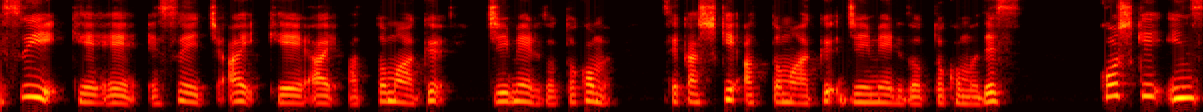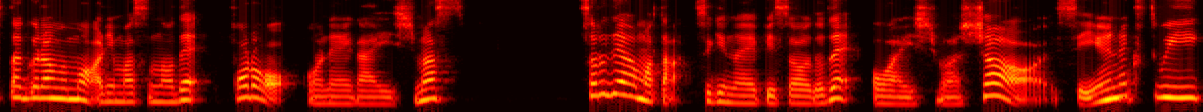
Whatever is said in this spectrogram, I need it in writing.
sekashiki.gmail.com せかしき .gmail.com です。公式インスタグラムもありますので、フォローお願いします。それではまた次のエピソードでお会いしましょう。See you next week!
